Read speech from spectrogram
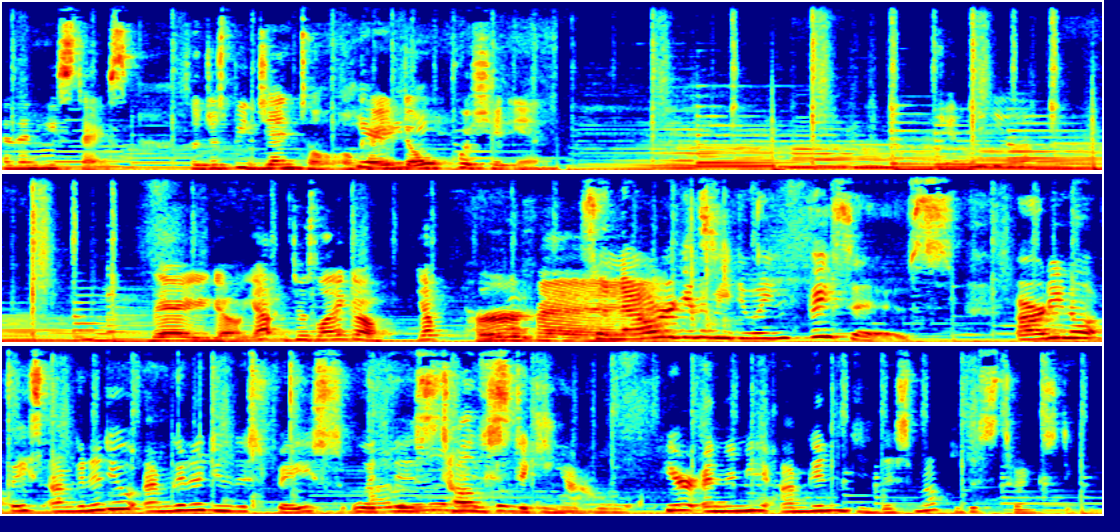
And then he stays. So just be gentle, okay? Here, Don't push it in. Gently do it. There you go. Yep, just let it go. Yep, perfect. So now we're gonna be doing faces. I already know what face I'm gonna do. I'm gonna do this face with I'm his tongue sticking out. Here, and then I'm gonna do this mouth with his tongue sticking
